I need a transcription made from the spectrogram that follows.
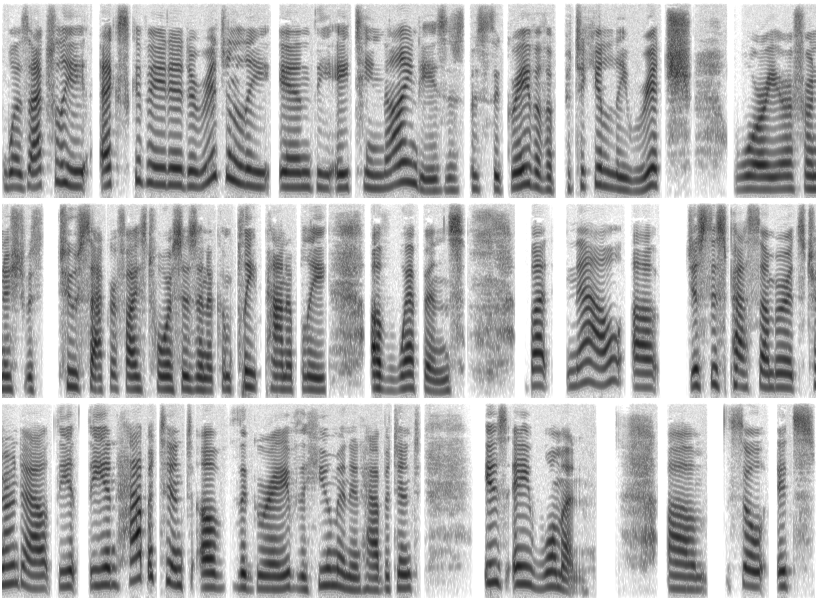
was actually excavated originally in the 1890s. It was the grave of a particularly rich warrior furnished with two sacrificed horses and a complete panoply of weapons. But now, uh, just this past summer, it's turned out the, the inhabitant of the grave, the human inhabitant, is a woman. Um, so it's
